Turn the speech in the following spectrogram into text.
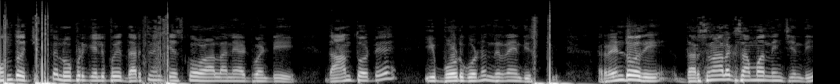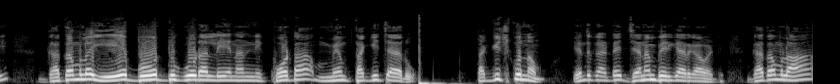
ముందు వచ్చేస్తే లోపలికి వెళ్ళిపోయి దర్శనం చేసుకోవాలనేటువంటి దాంతోటే ఈ బోర్డు కూడా నిర్ణయం తీసుకుంది. రెండోది దర్శనాలకు సంబంధించింది. గతంలో ఏ బోర్డు కూడా లేనన్ని కోట మేము తగ్గించారు. తగ్గించుకున్నాం. ఎందుకంటే జనం పెరిగారు కాబట్టి. గతంలో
